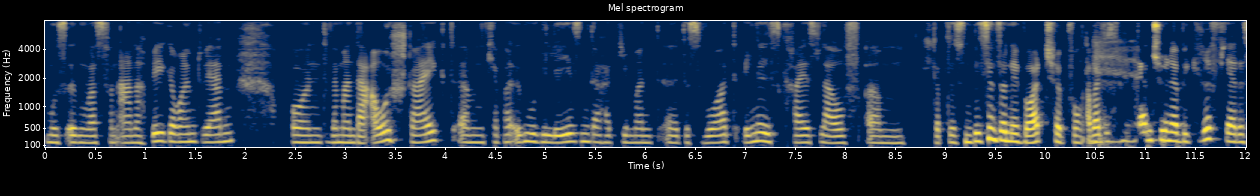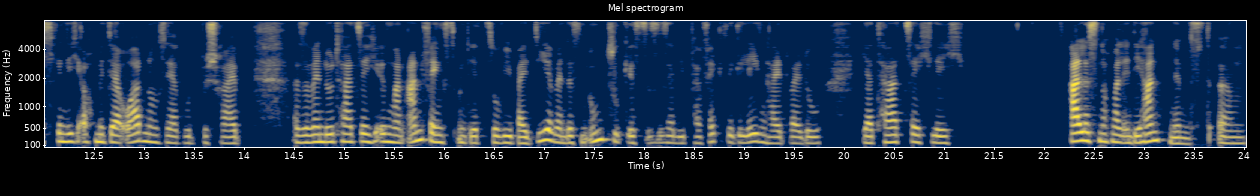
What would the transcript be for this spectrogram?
muss irgendwas von A nach B geräumt werden. Und wenn man da aussteigt, ähm, ich habe mal irgendwo gelesen, da hat jemand äh, das Wort Engelskreislauf, ähm, ich glaube, das ist ein bisschen so eine Wortschöpfung, aber das ist ein ganz schöner Begriff, der das finde ich auch mit der Ordnung sehr gut beschreibt. Also wenn du tatsächlich irgendwann anfängst und jetzt so wie bei dir, wenn das ein Umzug ist, das ist ja die perfekte Gelegenheit, weil du ja tatsächlich alles nochmal in die Hand nimmst. Ähm,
